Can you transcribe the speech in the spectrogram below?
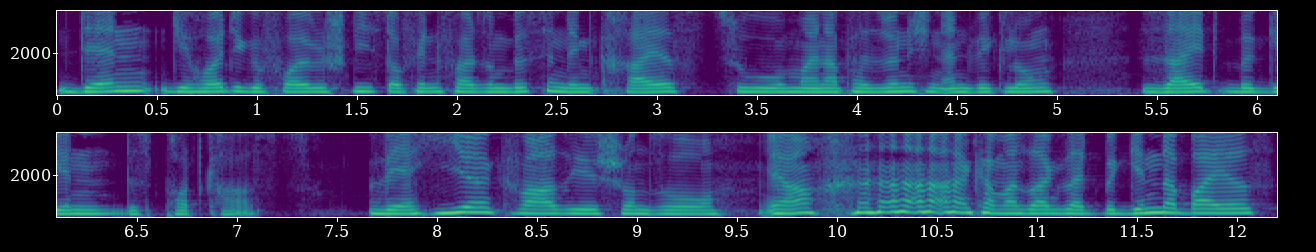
denn die heutige Folge schließt auf jeden Fall so ein bisschen den Kreis zu meiner persönlichen Entwicklung seit Beginn des Podcasts. Wer hier quasi schon so, ja, kann man sagen, seit Beginn dabei ist,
